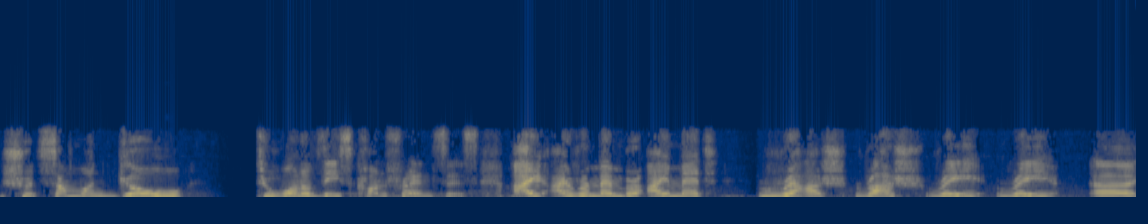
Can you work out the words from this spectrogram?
should someone go to one of these conferences? I, I remember I met Raj, Raj, Ray, Ray. Uh,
